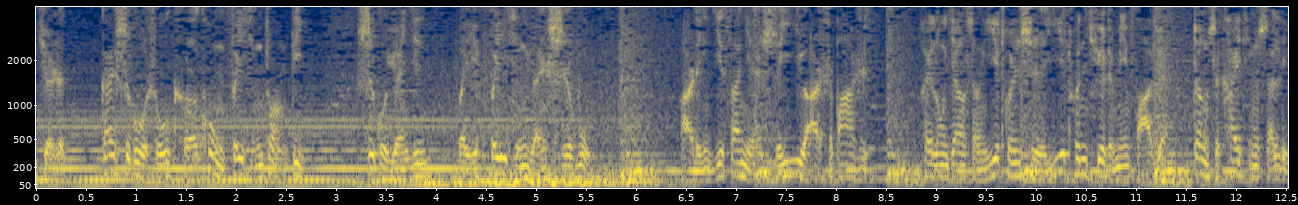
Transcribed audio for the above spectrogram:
确认该事故属可控飞行撞地。事故原因为飞行员失误。二零一三年十一月二十八日，黑龙江省伊春市伊春区人民法院正式开庭审理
